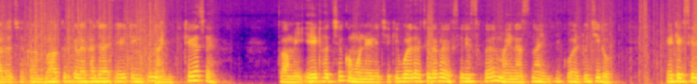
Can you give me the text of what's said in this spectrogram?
আট আছে, কারণ বাহাত্তরকে লেখা যায় এইট ইন্টু নাইন ঠিক আছে? তো আমি এইট হচ্ছে কমন নিয়ে নিচ্ছি। কী বলে থাকছে? দেখো এক্সের square minus nine equal to zero eight এক্সের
